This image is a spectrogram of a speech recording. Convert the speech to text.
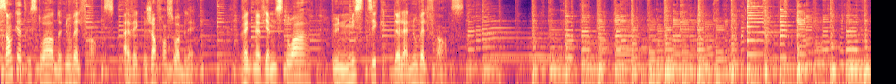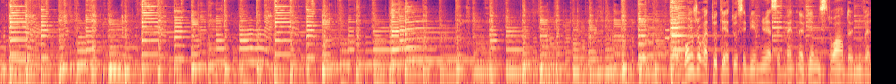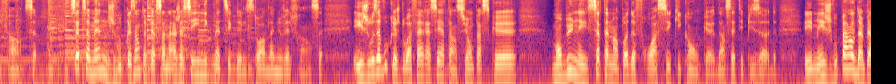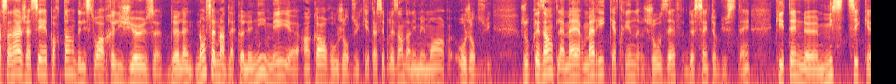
104 histoires de Nouvelle-France avec Jean-François Blais. 29e histoire, une mystique de la Nouvelle-France. Bonjour à toutes et à tous et bienvenue à cette 29e histoire de Nouvelle-France. Cette semaine, je vous présente un personnage assez énigmatique de l'histoire de la Nouvelle-France. Et je vous avoue que je dois faire assez attention parce que mon but n'est certainement pas de froisser quiconque dans cet épisode. Mais je vous parle d'un personnage assez important de l'histoire religieuse, non seulement de la colonie, mais euh, encore aujourd'hui, qui est assez présent dans les mémoires aujourd'hui. Je vous présente la mère Marie-Catherine Joseph de Saint-Augustin, qui était une mystique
